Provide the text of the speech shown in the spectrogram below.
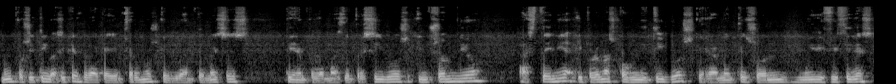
muy positiva. Así que es verdad que hay enfermos que durante meses tienen problemas depresivos, insomnio, astenia y problemas cognitivos que realmente son muy difíciles.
